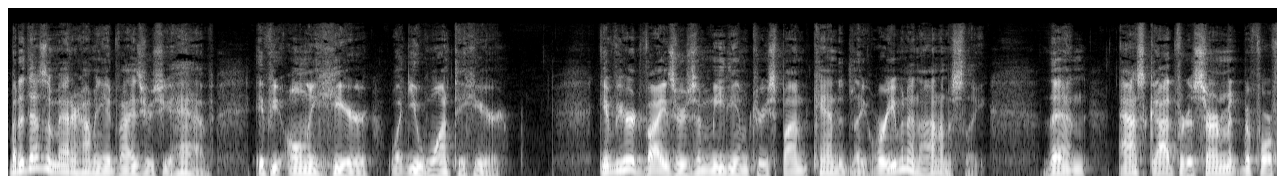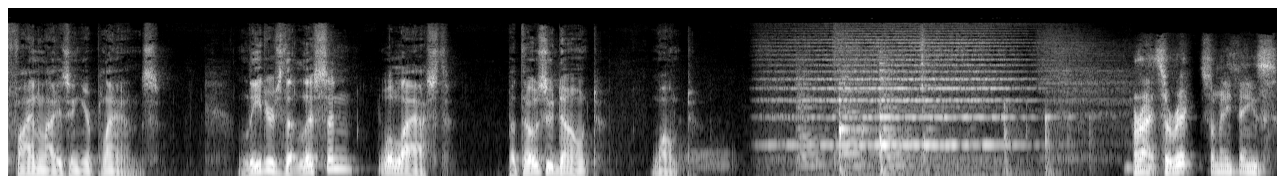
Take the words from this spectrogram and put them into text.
But it doesn't matter how many advisers you have if you only hear what you want to hear. Give your advisers a medium to respond candidly or even anonymously. Then Ask God for discernment before finalizing your plans. Leaders that listen will last, but those who don't won't. All right. So, Rick, so many things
